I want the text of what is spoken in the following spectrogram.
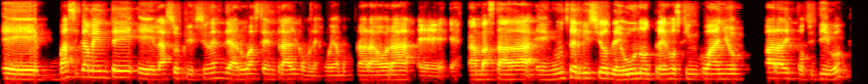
Eh, básicamente, eh, las suscripciones de Aruba Central, como les voy a mostrar ahora, eh, están basadas en un servicio de uno, tres o cinco años para dispositivos,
